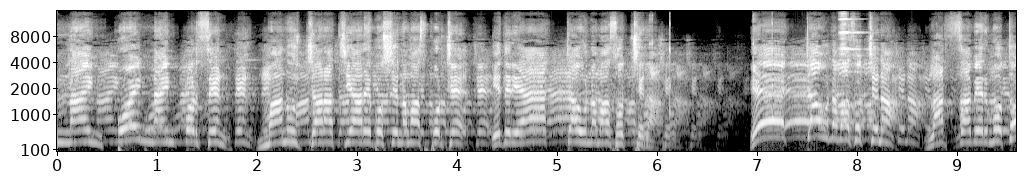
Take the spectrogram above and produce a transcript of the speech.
মানুষ যারা চেয়ারে বসে নামাজ পড়ছে, এদের একটাও নামাজ হচ্ছে না। একটাও নামাজ হচ্ছে না। লাট সাহেবের মতো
